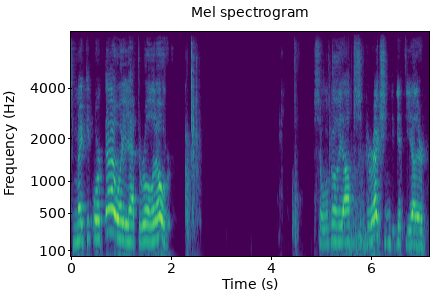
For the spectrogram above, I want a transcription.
To make it work that way, you have to roll it over. So we'll go the opposite direction to get the other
